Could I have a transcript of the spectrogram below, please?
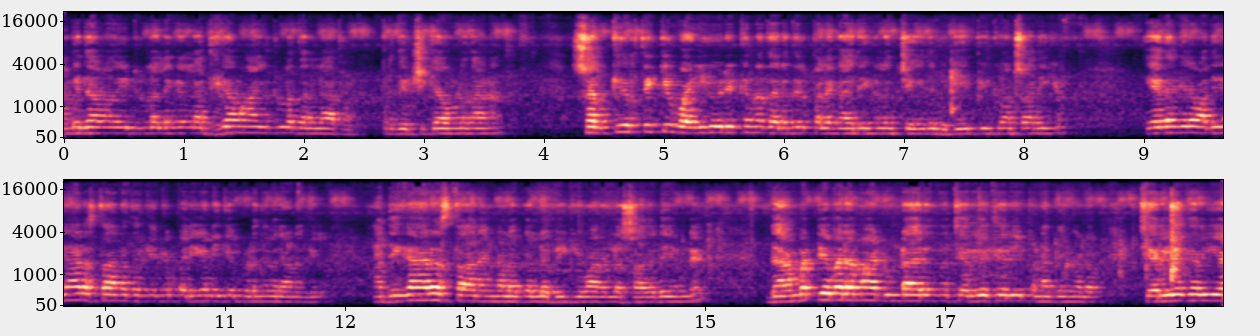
അമിതമായിട്ടുള്ള അല്ലെങ്കിൽ അധികമായിട്ടുള്ള ധനലാഭം പ്രതീക്ഷിക്കാവുന്നതാണ്. സൽകീർത്തിക്ക് വഴിയൊരുക്കുന്ന തരത്തിൽ പല കാര്യങ്ങളും ചെയ്ത് വിജയിപ്പിക്കുവാൻ സാധിക്കും. ഏതെങ്കിലും അധികാര സ്ഥാനത്തേക്കൊക്കെ പരിഗണിക്കപ്പെടുന്നവരാണെങ്കിൽ അധികാര സ്ഥാനങ്ങളൊക്കെ ലഭിക്കുവാനുള്ള സാധ്യതയുണ്ട്. ദാമ്പത്യപരമായിട്ടുണ്ടായിരുന്ന ചെറിയ ചെറിയ പിണക്കങ്ങളോ ചെറിയ ചെറിയ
